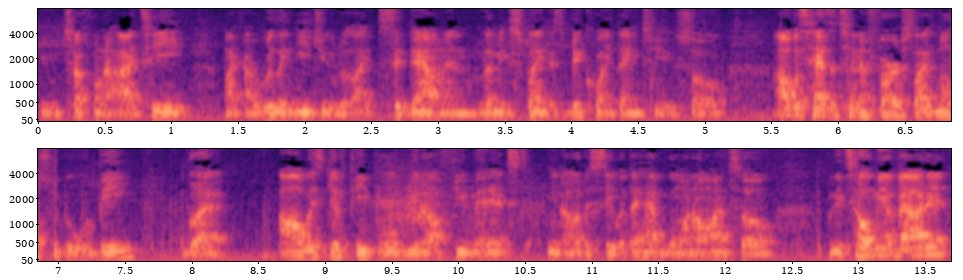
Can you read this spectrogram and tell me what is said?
you tough on the IT. Like I really need you to like sit down and let me explain this Bitcoin thing to you." So I was hesitant at first, like most people would be, but I always give people you know a few minutes, you know, to see what they have going on. So when he told me about it,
